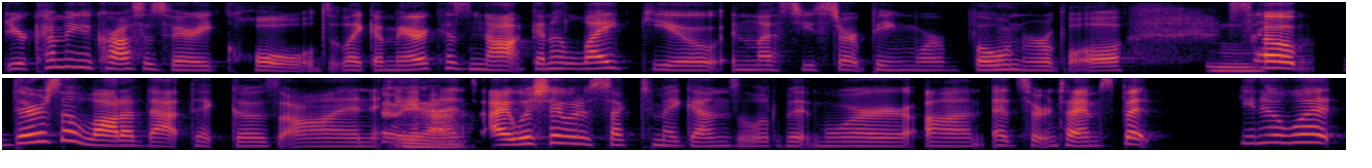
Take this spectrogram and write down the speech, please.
you're coming across as very cold. Like, America's not going to like you unless you start being more vulnerable. Mm. So there's a lot of that that goes on. Oh, and yeah. I wish I would have stuck to my guns a little bit more um, at certain times. But you know what?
